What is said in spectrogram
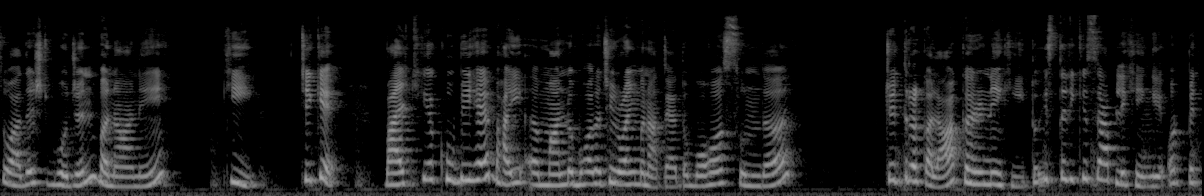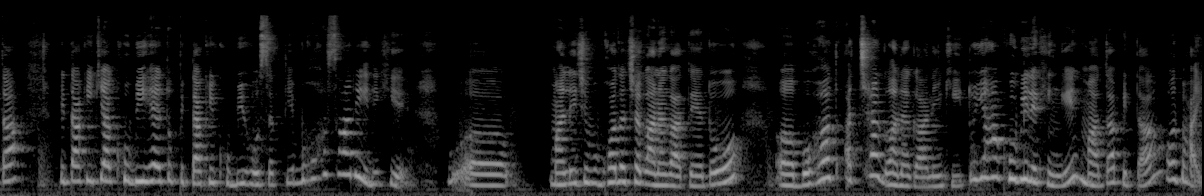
स्वादिष्ट भोजन बनाने की, ठीक है? भाई की क्या खूबी है? भाई मान लो बहुत अच्छी ड्राइंग बनाता है तो बहुत सुंदर चित्रकला करने की। तो इस तरीके से आप लिखेंगे, और पिता पिता की क्या खूबी है? तो पिता की खूबी हो सकती है। बहुत सारी, देखिए मान लीजिए वो बहुत अच्छा गाना गाते हैं तो बहुत अच्छा गाना गाने की तो यहाँ खूबी लिखेंगे माता, पिता और भाई।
